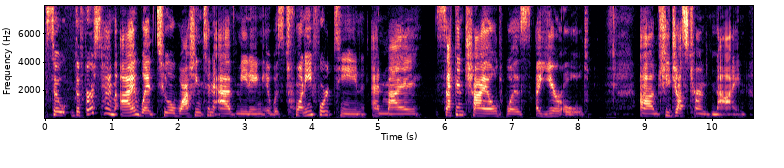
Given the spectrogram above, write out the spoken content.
So, the first time I went to a Washington Ave meeting, it was 2014, and my second child was a year old. Um, she just turned nine.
